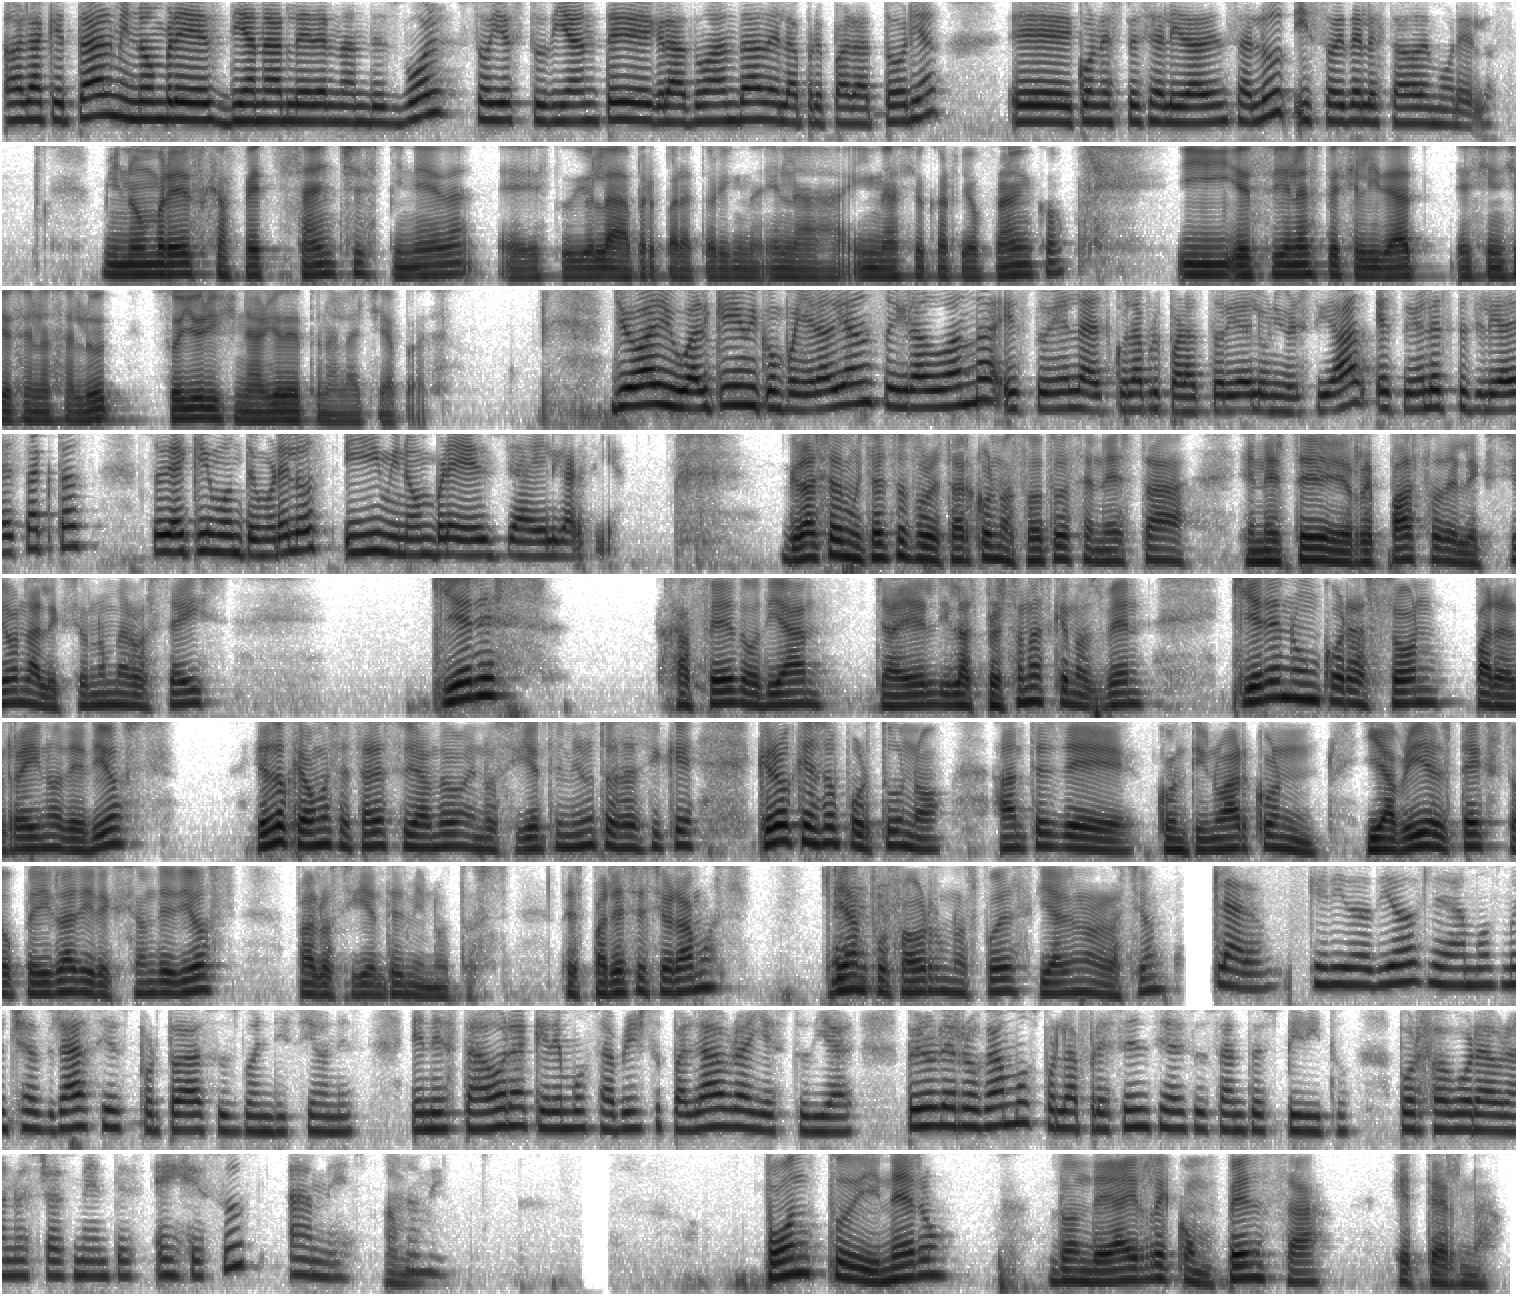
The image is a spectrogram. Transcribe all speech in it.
Hola, ¿qué tal? Mi nombre es Diana Arled Hernández Bol. Soy estudiante graduanda de la preparatoria eh, con especialidad en salud y soy del estado de Morelos. Mi nombre es Jafet Sánchez Pineda. Eh, estudio la preparatoria en la Ignacio Carrillo Franco y estoy en la especialidad de Ciencias en la Salud. Soy originario de Tonalá, Chiapas. Yo, al igual que mi compañera Diana, soy graduanda, estoy en la Escuela Preparatoria de la Universidad, estoy en la especialidad de exactas soy de aquí en Montemorelos y mi nombre es Yael García. Gracias muchachos por estar con nosotros en, esta, en este repaso de lección, la lección número 6. ¿Quieres, Jafed, Odian, Yael y las personas que nos ven, quieren un corazón para el reino de Dios? Es lo que vamos a estar estudiando en los siguientes minutos, así que creo que es oportuno, antes de continuar con y abrir el texto, pedir la dirección de Dios para los siguientes minutos. ¿Les parece si oramos? Dian, por favor, ¿nos puedes guiar en oración? Claro, querido Dios, le damos muchas gracias por todas sus bendiciones. En esta hora queremos abrir su palabra y estudiar, pero le rogamos por la presencia de su Santo Espíritu. Por favor, abra nuestras mentes. En Jesús, amén. amén. Pon tu dinero donde hay recompensa eterna.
